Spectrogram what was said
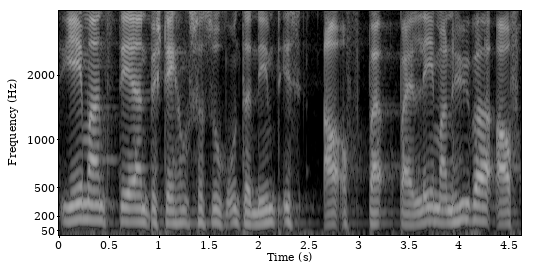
jemand, der einen Bestechungsversuch unternimmt, ist auf, bei, bei Lehmann Hüber auf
